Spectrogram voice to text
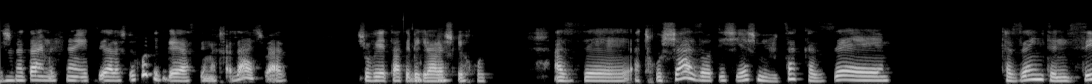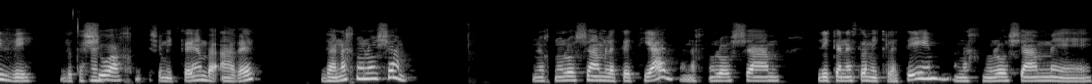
ושנתיים לפני היציאה לשליחות התגייסתי מחדש, ואז שוב יצאתי בגלל אוקיי. השליחות. אז uh, התחושה הזאת היא שיש מבצע כזה, כזה אינטנסיבי וקשוח כן. שמתקיים בארץ, ואנחנו לא שם. אנחנו לא שם לתת יד, אנחנו לא שם להיכנס למקלטים, אנחנו לא שם uh,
